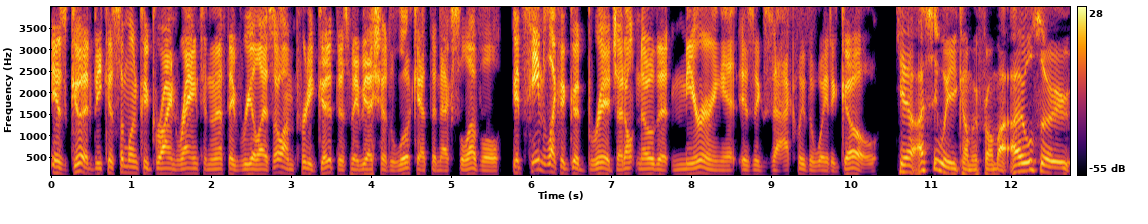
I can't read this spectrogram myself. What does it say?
is good because someone could grind ranked, and then if they realize, oh, I'm pretty good at this, maybe I should look at the next level. It seems like a good bridge. I don't know that mirroring it is exactly the way to go. Yeah, I see where you're coming from. I- also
